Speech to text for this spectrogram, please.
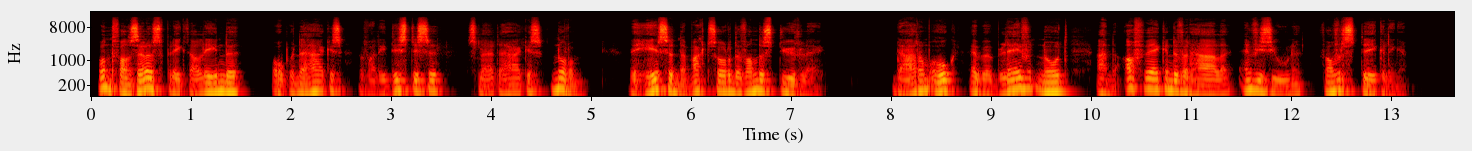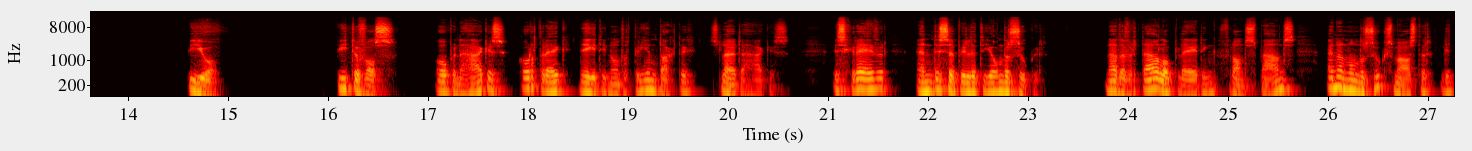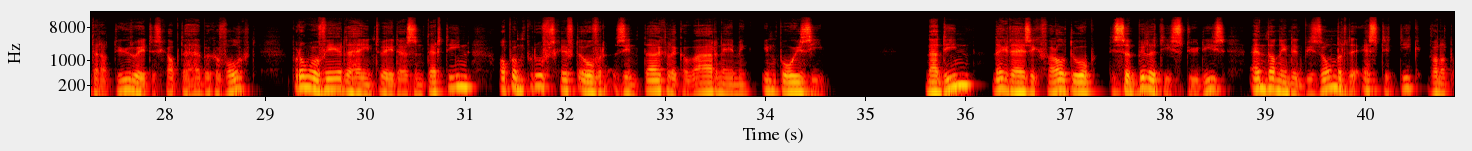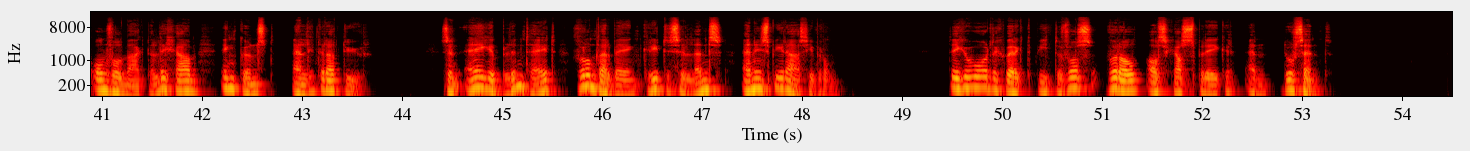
Want vanzelf spreekt alleen de, opende haakjes, validistische, sluiten haakjes, norm, de heersende machtsorde van de stuurlui. Daarom ook hebben we blijvend nood aan de afwijkende verhalen en visioenen van verstekelingen. Pio Pieter Vos, opende haakjes, Kortrijk 1983, sluiten haakjes, is schrijver en disability-onderzoeker. Na de vertaalopleiding Frans-Spaans en een onderzoeksmaster literatuurwetenschap te hebben gevolgd, promoveerde hij in 2013 op een proefschrift over zintuigelijke waarneming in poëzie. Nadien legde hij zich vooral toe op disability-studies en dan in het bijzonder de esthetiek van het onvolmaakte lichaam in kunst en literatuur. Zijn eigen blindheid vormt daarbij een kritische lens en inspiratiebron. Tegenwoordig werkt Piet de Vos vooral als gastspreker en docent.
